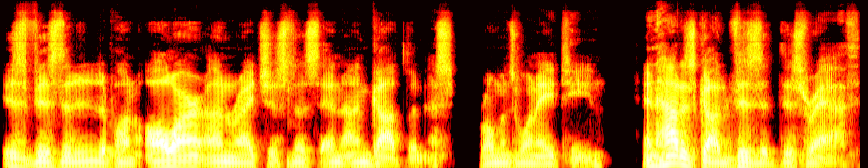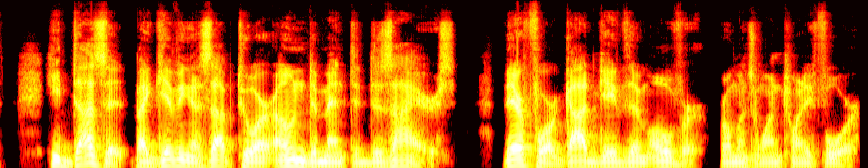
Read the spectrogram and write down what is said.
is visited upon all our unrighteousness and ungodliness. Romans 1:18. And how does God visit this wrath? He does it by giving us up to our own demented desires. Therefore God gave them over. Romans 1:24.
